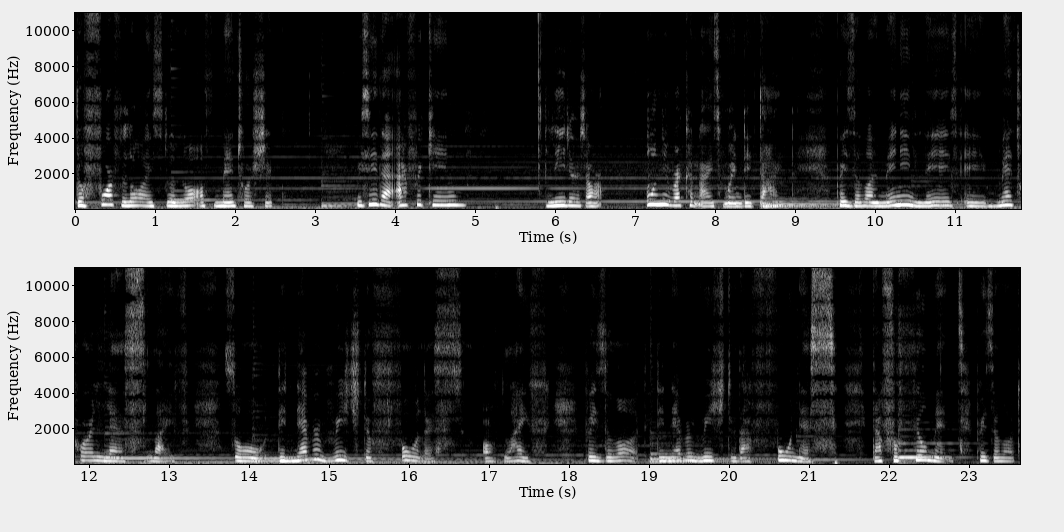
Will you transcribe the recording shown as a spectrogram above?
The fourth law is the law of mentorship. We see that African leaders are only recognized when they died. Praise the Lord. Many live a mentorless life, so they never reach the fullest of life. Praise the Lord. They never reach to that fullness, that fulfillment. Praise the Lord.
